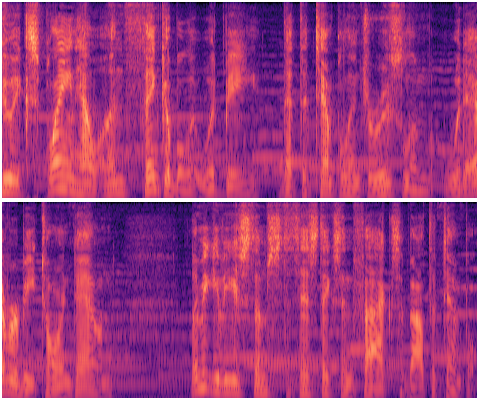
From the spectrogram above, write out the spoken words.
To explain how unthinkable it would be that the temple in Jerusalem would ever be torn down, let me give you some statistics and facts about the temple.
